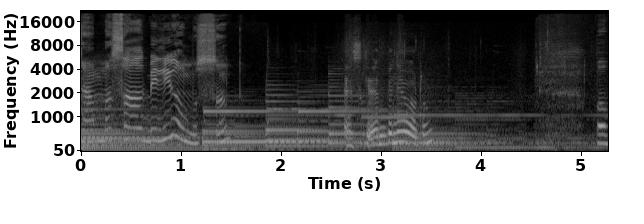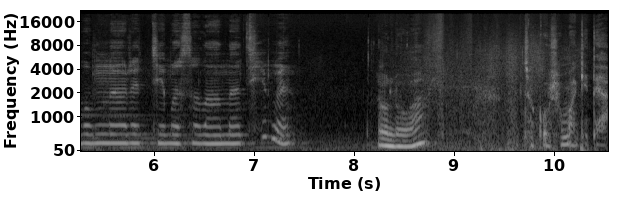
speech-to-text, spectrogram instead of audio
Sen masal biliyor musun? Eskiden biliyordum. Babamın öğrettiği masalı anlatayım mı? Olur. Çok hoşuma gider.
